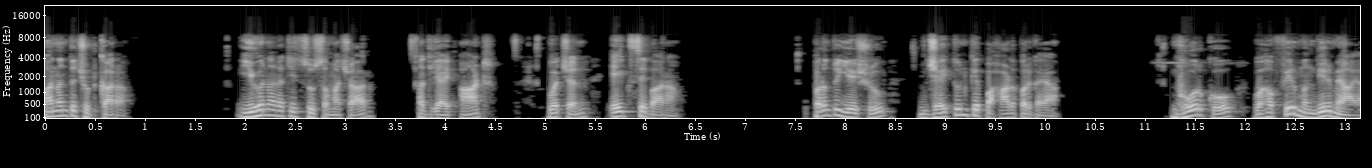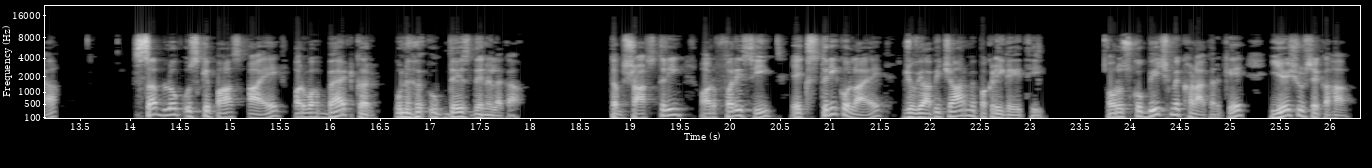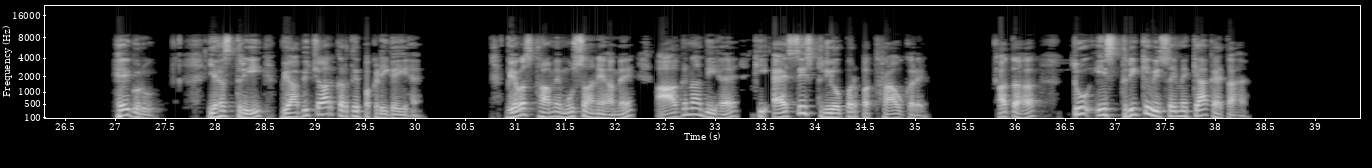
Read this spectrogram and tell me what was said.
अनंत छुटकारा। यूहना रचित सुसमाचार, अध्याय आठ, वचन एक से बारह। परंतु यीशु जैतून के पहाड़ पर गया। भोर को वह फिर मंदिर में आया। सब लोग उसके पास आए और वह बैठकर उन्हें उपदेश देने लगा। तब शास्त्री और फरीसी एक स्त्री को लाए, जो व्याभिचार में पकड़ी गई थी, और उसको बीच में खड़ा करके यीशु से कहा, हे गुरु यह स्त्री व्याभिचार करते पकड़ी गई है। व्यवस्था में मूसा ने हमें आज्ञा दी है कि ऐसी स्त्रियों पर पथराव करे। अतः तू इस स्त्री के विषय में क्या कहता है?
